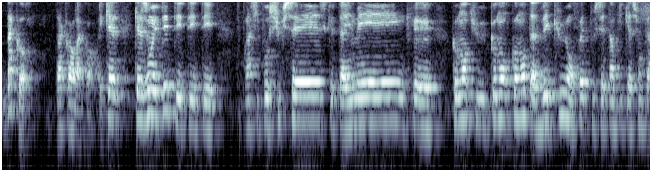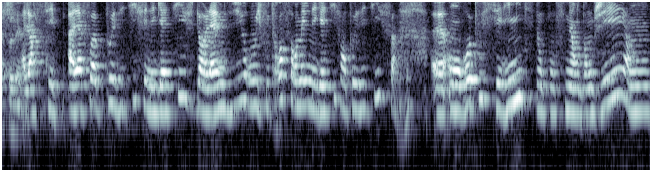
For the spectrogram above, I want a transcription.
D'accord, d'accord, d'accord. Et quels, quels ont été tes, tes, tes principaux succès, ce que tu as aimé, que, comment tu comment, comment as vécu en fait toute cette implication personnelle? Alors c'est à la fois positif et négatif dans la mesure où il faut transformer le négatif en positif. Mhm. Euh, on repousse ses limites, donc on se met en danger, on,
